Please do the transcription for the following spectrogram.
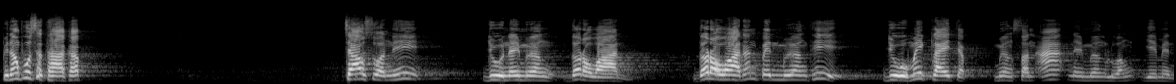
พี่น้องผู้ศรัทธาครับ ชาวส่วนนี้ อยู่ในเมืองดอรวานดอรวานนั้นเป็นเมืองที่อยู่ไม่ไกลจากเมืองซันอาในเมืองหลวงเยเมน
